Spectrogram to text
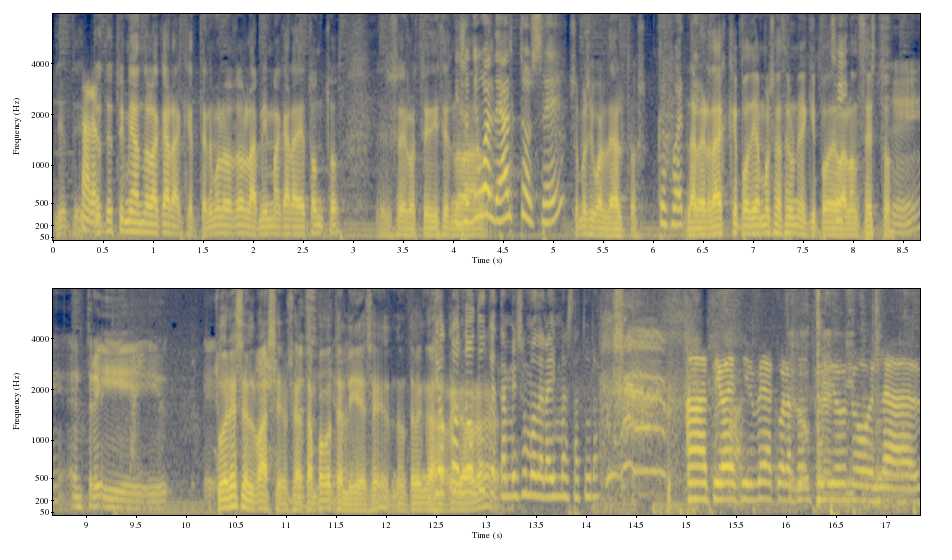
Yo te, Claro. yo te estoy mirando la cara, que tenemos los dos la misma cara de tonto, eh, se lo estoy diciendo Y son a- igual de altos, ¿eh? Somos igual de altos. Qué fuerte. La verdad es que podíamos hacer un equipo de Sí. baloncesto. Sí, entre y. y- Tú eres el base, o sea, tampoco te líes, ¿eh? No te vengas Yo con ahora. que también somos de la misma estatura. Ah, te iba a decir, vea, corazón tuyo, no, en las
